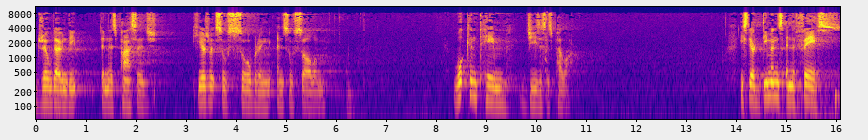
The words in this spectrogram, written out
drill down deep in this passage, here's what's so sobering and so solemn. What can tame Jesus' power? He stared demons in the face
